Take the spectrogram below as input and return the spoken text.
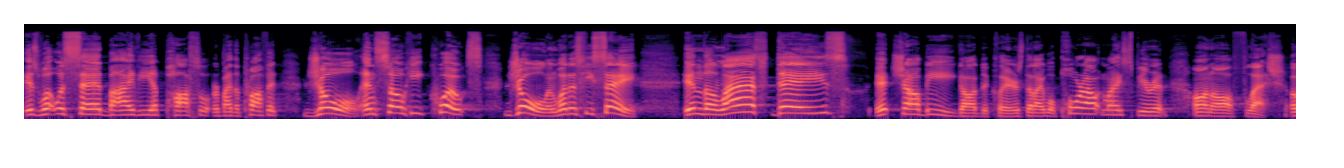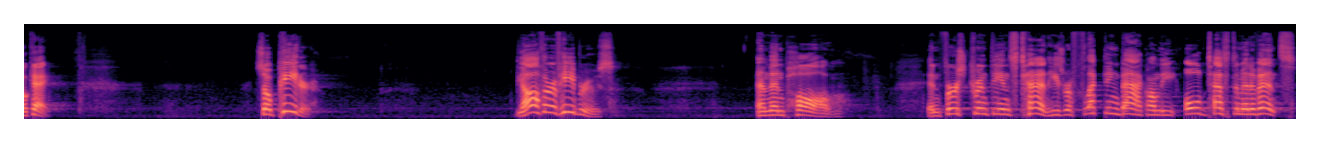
is what was said by the apostle or by the prophet Joel. And so he quotes Joel. And what does he say? In the last days, it shall be, God declares, that I will pour out my spirit on all flesh. Okay. So, Peter, the author of Hebrews, and then Paul, in 1 Corinthians 10, he's reflecting back on the Old Testament events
